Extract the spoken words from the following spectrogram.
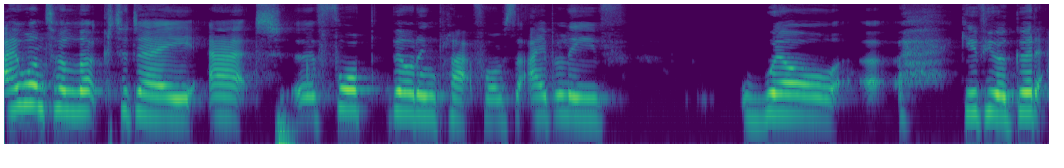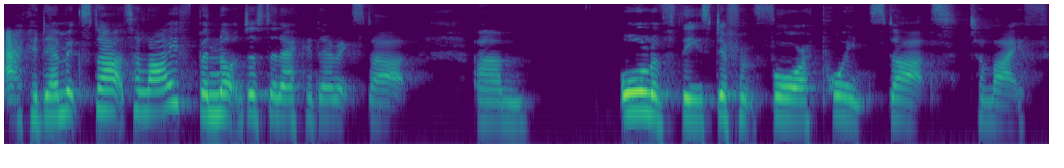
I want to look today at uh, four building platforms that I believe will uh, give you a good academic start to life, but not just an academic start. Um, all of these different four point starts to life.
